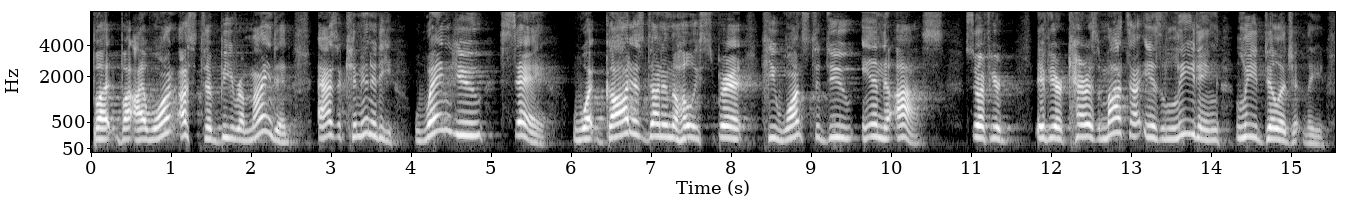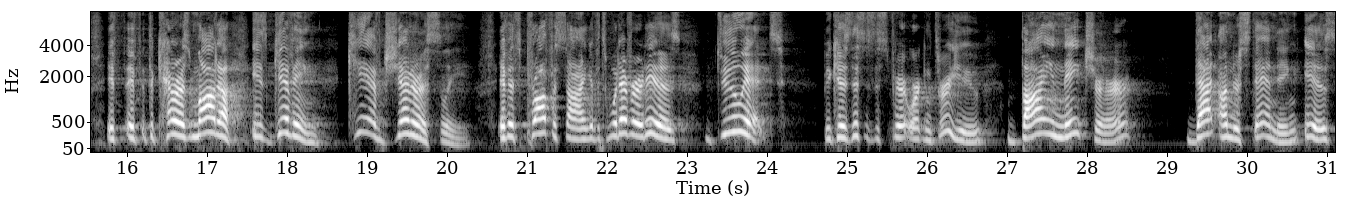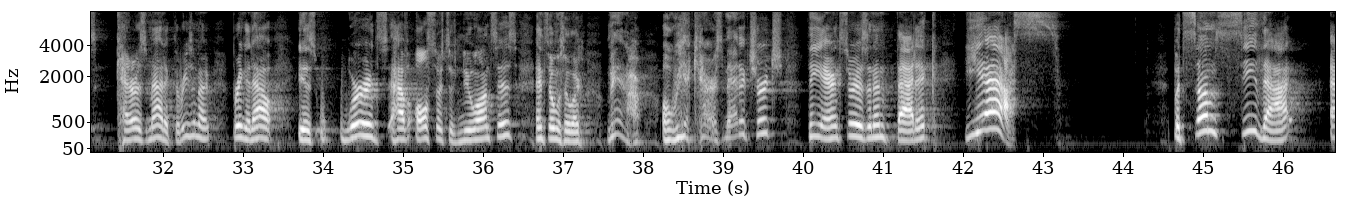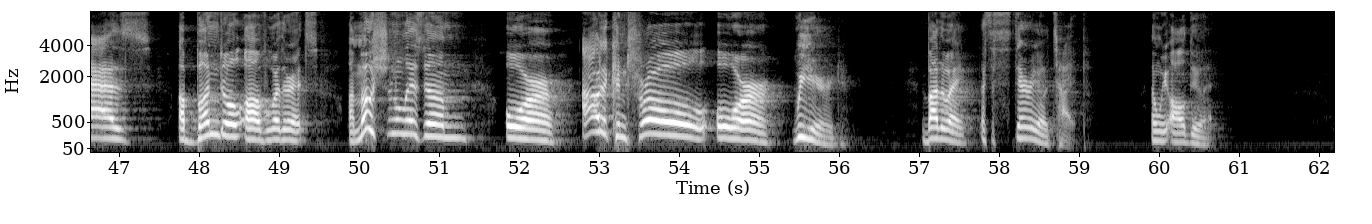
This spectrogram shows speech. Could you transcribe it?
But, but I want us to be reminded as a community when you say what God has done in the Holy Spirit, He wants to do in us. So if your if your charismata is leading, lead diligently. If, if the charismata is giving, give generously. If it's prophesying, if it's whatever it is, do it because this is the Spirit working through you. By nature, that understanding is charismatic. The reason I bring it out is words have all sorts of nuances. And someone say, like, man, are we a charismatic church? The answer is an emphatic yes. But some see that as a bundle of whether it's emotionalism or out of control or weird. By the way, that's a stereotype and we all do it.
